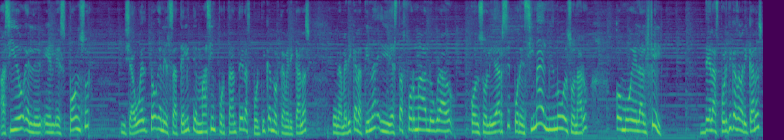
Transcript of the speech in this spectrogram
Ha sido el, el sponsor y se ha vuelto en el satélite más importante de las políticas norteamericanas en América Latina y de esta forma ha logrado consolidarse por encima del mismo Bolsonaro como el alfil de las políticas americanas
